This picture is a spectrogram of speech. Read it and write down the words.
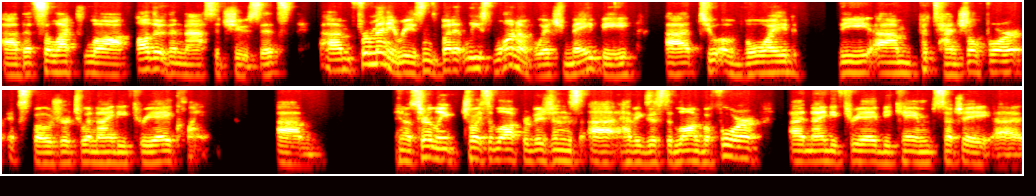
uh, that select law other than Massachusetts um, for many reasons, but at least one of which may be uh, to avoid the um, potential for exposure to a 93A claim. Um, you know, certainly choice of law provisions uh, have existed long before uh, 93A became such a, uh,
